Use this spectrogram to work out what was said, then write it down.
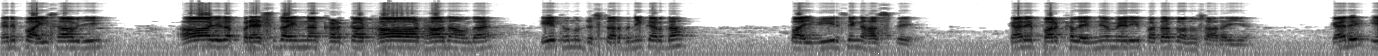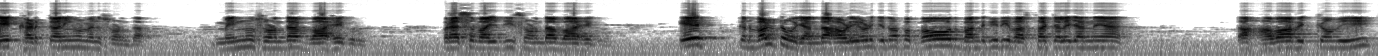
ਕਹਿੰਦੇ ਭਾਈ ਸਾਹਿਬ ਜੀ ਆਹ ਜਿਹੜਾ ਪ੍ਰੈਸ ਦਾ ਇੰਨਾ ਖੜਕਾ ਠਾ ਠਾ ਦਾ ਆਉਂਦਾ ਇਹ ਤੁਹਾਨੂੰ ਡਿਸਟਰਬ ਨਹੀਂ ਕਰਦਾ? ਭਾਈ ਵੀਰ ਸਿੰਘ ਹੱਸ ਪਏ ਕਹਿੰਦੇ ਪਰਖ ਲੈਨੇ ਹੋ ਮੇਰੀ, ਪਤਾ ਤੁਹਾਨੂੰ ਸਾਰਾ ਹੀ ਹੈ। ਕਹਿੰਦੇ ਇਹ ਖੜਕਾ ਨਹੀਂ ਹੁਣ ਮੈਨੂੰ ਸੁਣਦਾ। ਮੈਨੂੰ ਸੁਣਦਾ ਵਾਹਿਗੁਰੂ। ਪ੍ਰੈਸ ਵੱਜਦੀ ਸੁਣਦਾ ਵਾਹਿਗੁਰੂ। ਇਹ ਕਨਵਰਟ ਹੋ ਜਾਂਦਾ ਹੌਲੀ ਹੌਲੀ ਜਦੋਂ ਆਪਾਂ ਬਹੁਤ ਬੰਦਗੀ ਦੀ ਅਵਸਥਾ ਚਲੇ ਜਾਂਦੇ ਆ ਤਾਂ ਹਵਾ ਵਿੱਚੋਂ ਵੀ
